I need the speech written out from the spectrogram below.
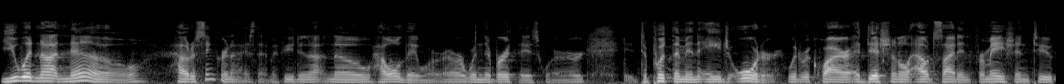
You would not know how to synchronize them if you did not know how old they were or when their birthdays were. Or to put them in age order would require additional outside information to,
